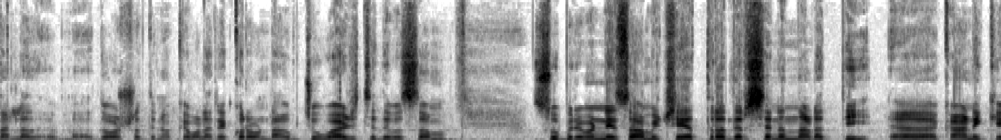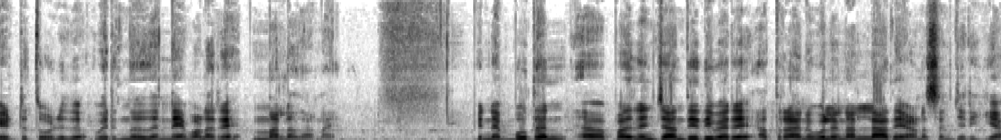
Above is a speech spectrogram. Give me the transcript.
നല്ല ദോഷത്തിനൊക്കെ വളരെ കുറവുണ്ടാകും. ചൊവ്വാഴ്ച ദിവസം സുബ്രഹ്മണ്യ സ്വാമി ക്ഷേത്ര ദർശനം നടത്തി കാണിക്കയിട്ട് തൊഴുത് വരുന്നത് തന്നെ വളരെ നല്ലതാണ്. പിന്നെ ബുധൻ പതിനഞ്ചാം തീയതി വരെ അത്ര അനുകൂലനല്ലാതെയാണ് സഞ്ചരിക്കുക.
